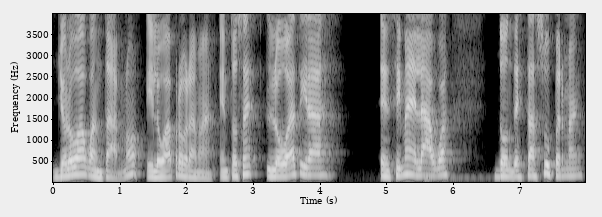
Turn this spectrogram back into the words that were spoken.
yo lo voy a aguantar, ¿no? Y lo voy a programar. Entonces lo voy a tirar encima del agua donde está Superman,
